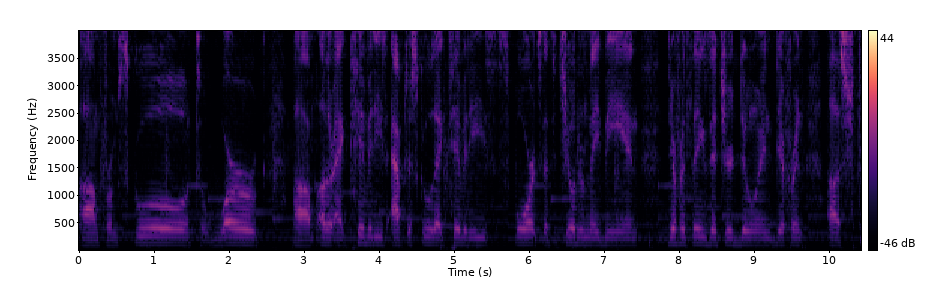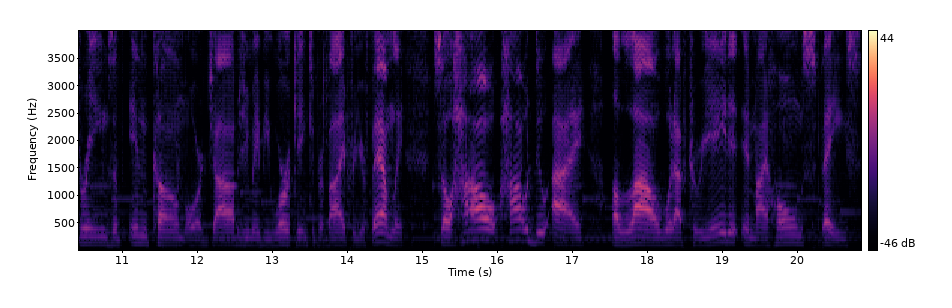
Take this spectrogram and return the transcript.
um, from school to work, um, other activities, after school activities, sports that the children may be in, different things that you're doing, different uh, streams of income or jobs you may be working to provide for your family. So how, how do I allow what I've created in my home space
